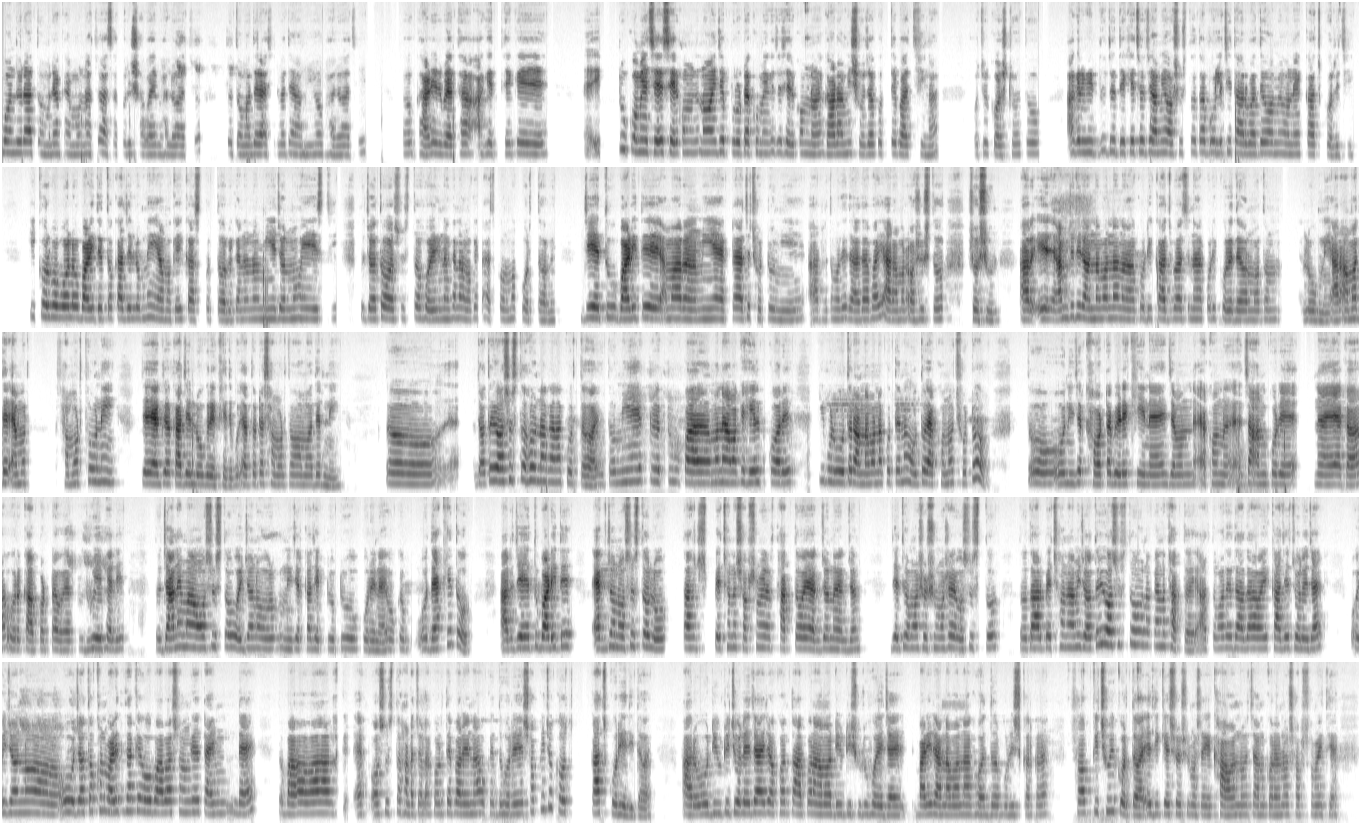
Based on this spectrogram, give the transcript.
বন্ধুরা, তোমরা কেমন আছো? আশা করি সবাই ভালো আছো। তো তোমাদের আশীর্বাদে আমিও ভালো আছি। তো ঘাড়ের ব্যথা আগের থেকে একটু কমেছে। সেরকম নয় যে পুরোটা কমে গেছে, সেরকম নয়। ঘাড় আমি সোজা করতে পারছি না। প্রচুর কষ্ট। তো আগের ভিডিওতে দেখেছ যে আমি অসুস্থতা বলেছি, তার বাদেও আমি অনেক কাজ করেছি। কি করব বলো? বাড়িতে তো কাজের লোক নেই, আমাকেই কাজ করতে হবে। কেননা মেয়ে জন্ম হয়ে এসেছি। তো যত অসুস্থ হই না কেন, আমাকে কাজকর্ম করতে হবে। যেহেতু বাড়িতে আমার মেয়ে একটা আছে ছোট মেয়ে, আর তোমাদের দাদা ভাই আর আমার অসুস্থ শ্বশুর। আর এ, আমি যদি রান্নাবান্না না করি কাজ বাজ না করি, করে দেওয়ার মতন লোক নেই। আর আমাদের এমন সামর্থ্যও নেই যে এক কাজের লোক রেখে দেবো, এতটা সামর্থ্য আমাদের নেই। তো, যতই অসুস্থ হোক না কেন করতে হয়। তো মেয়ে একটু একটু মানে আমাকে হেল্প করে। কি বলব, ও তো রান্নাবান্না করতে না, ও তো এখনও ছোট। তো ও নিজের খাবারটা বেড়ে খেয়ে নেয়। যেমন এখন চান করে নেয় একা, ওর কাপড়টা ও একটু ধুয়ে ফেলে। তো জানে মা অসুস্থ, ওই জন্য ওর নিজের কাজ একটু একটু করে নেয়। ওকে, ও দেখে তো। আর যেহেতু বাড়িতে একজন অসুস্থ লোক, তার পেছনে সবসময় থাকতে হয় একজন একজন। যেহেতু আমার শ্বশুরমশাই অসুস্থ, তো তার পেছনে আমি যতই অসুস্থ হোক না কেন থাকতে হয়। আর তোমাদের দাদা ওই কাজে চলে যায়। ওই জন্য ও যতক্ষণ বাড়িতে থাকে, ও বাবার সঙ্গে টাইম দেয়। তো বাবা এক অসুস্থ হাঁটাচলা করতে পারে না, ওকে ধরে সব কিছু কাজ করিয়ে দিতে হয়। আর ও ডিউটি চলে যায় যখন, তারপর আমার ডিউটি শুরু হয়ে যায়। বাড়ির রান্নাবান্না ঘর দর পরিষ্কার করা সব কিছুই করতে হয়। এদিকে শ্বশুরমশাইকে খাওয়ানো, চান করানো সব সময়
